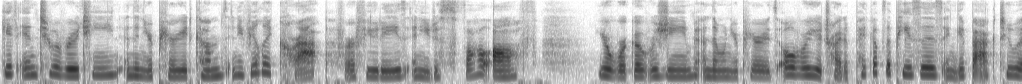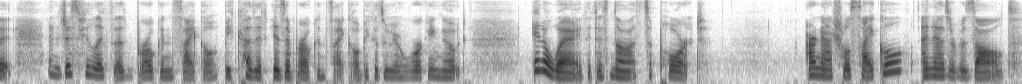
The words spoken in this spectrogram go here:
get into a routine and then your period comes and you feel like crap for a few days and you just fall off your workout regime. And then when your period's over, you try to pick up the pieces and get back to it. And it just feels like this broken cycle because it is a broken cycle because we are working out in a way that does not support our natural cycle. And as a result,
